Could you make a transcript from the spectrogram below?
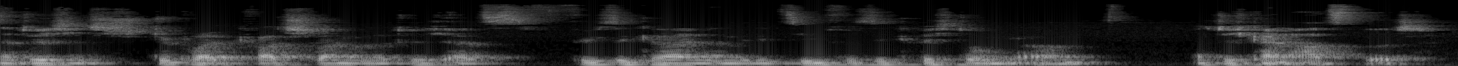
natürlich ein Stück weit Quatsch, weil man natürlich als Physiker in der Medizin-Physik-Richtung ähm, natürlich kein Arzt wird.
